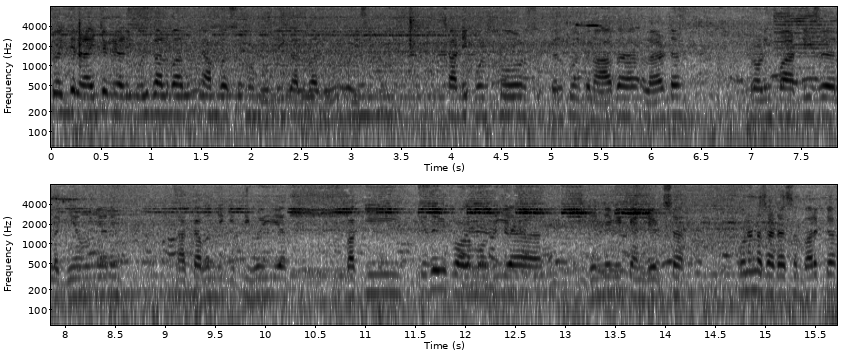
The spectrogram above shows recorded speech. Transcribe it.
ਸੋ ਇੱਥੇ ਲੜਾਈ ਝਗੜੇ ਵਾਲੀ ਕੋਈ ਗੱਲਬਾਤ ਨਹੀਂ ਆਪਸ ਵਿੱਚ ਮਾਮੂਲੀ ਗੱਲਬਾਤ ਜ਼ਰੂਰ ਹੋਈ ਸੀ। ਸਾਡੀ ਪੁਲਿਸ ਫੋਰਸ ਬਿਲਕੁਲ ਤਨਾਬ ਹੈ ਅਲਰਟ ਪੈਟਰੋਲਿੰਗ ਪਾਰਟੀਆਂ ਲੱਗੀਆਂ ਹੋਈਆਂ ਨੇ ਨਾਕਾਬੰਦੀ ਕੀਤੀ ਹੋਈ ਆ। ਬਾਕੀ ਕਿਸੇ ਵੀ ਪ੍ਰੋਬਲਮ ਆਉਂਦੀ ਆ ਜਿੰਨੇ ਵੀ ਕੈਂਡੀਡੇਟਸ ਆ ਉਹਨਾਂ ਨਾਲ ਸਾਡਾ ਸੰਪਰਕ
